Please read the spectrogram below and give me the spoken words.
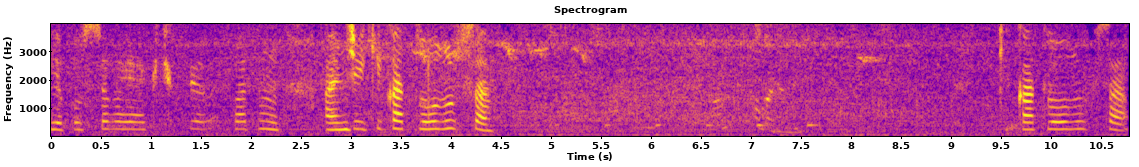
yapılsa bayağı küçük bir apartman olur. Ayrıca iki katlı olursa iki katlı olursa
